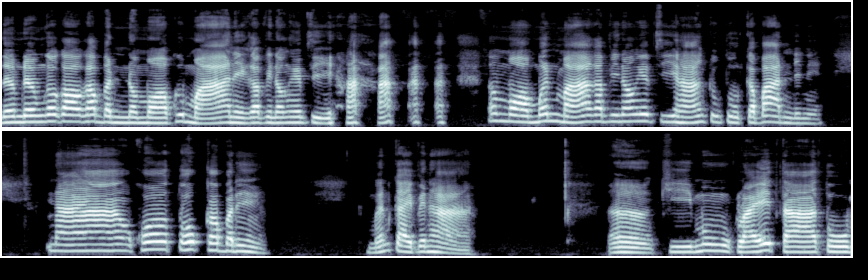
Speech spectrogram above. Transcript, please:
เดิมเดิมก็ก็ครับบันหมอบคือหมานี่ครับพี่น้องเอฟซีหมอบเหมือนหมาครับพี่น้องเอฟซีหางจุกตูดกับบ้านนี่นี่หนาวคอตกครับบันนี้เหมือนไก่เป็นห่าเออขี่มูกไหลตาตูม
